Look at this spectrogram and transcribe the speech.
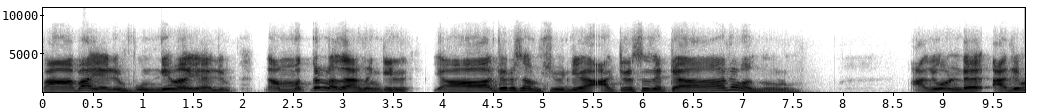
പാപമായാലും പുണ്യമായാലും നമുക്കുള്ളതാണെങ്കിൽ യാതൊരു സംശയമില്ല അഡ്രസ്സ് തെറ്റാതെ വന്നോളും. അതുകൊണ്ട് അതും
